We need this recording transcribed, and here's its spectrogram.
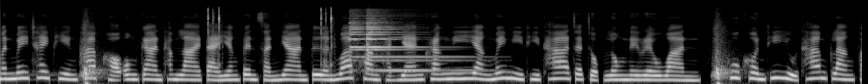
มันไม่ใช่เพียงภาพขององค์การทำลายแต่ยังเป็นสัญญาณเตือนว่าความขัดแย้งครั้งนี้ยังไม่มีทีท่าจะจบลงในเร็ววัน ผู้คนที่อยู่ท่ามกลางไฟ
